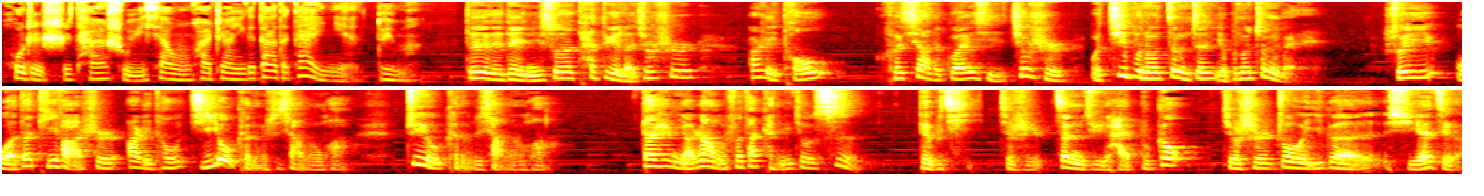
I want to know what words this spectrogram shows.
或者是它属于夏文化这样一个大的概念，对吗？对对对，你说的太对了，就是二里头和夏的关系，就是我既不能证真，也不能证伪。所以我的提法是，二里头极有可能是夏文化，最有可能是夏文化。但是你要让我说它肯定就是，对不起，就是证据还不够。就是作为一个学者，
